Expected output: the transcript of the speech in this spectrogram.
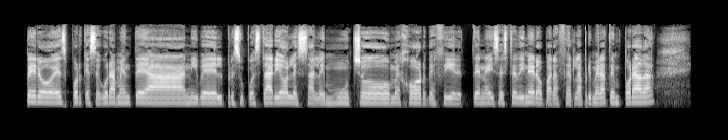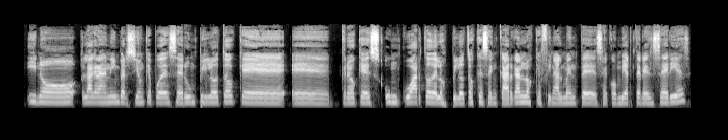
pero es porque seguramente a nivel presupuestario les sale mucho mejor decir tenéis este dinero para hacer la primera temporada y no la gran inversión que puede ser un piloto que eh, creo que es un cuarto de los pilotos que se encargan los que finalmente se convierten en series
